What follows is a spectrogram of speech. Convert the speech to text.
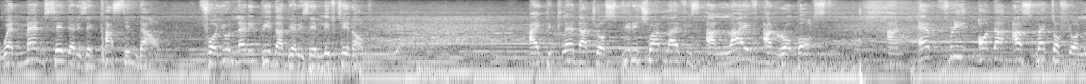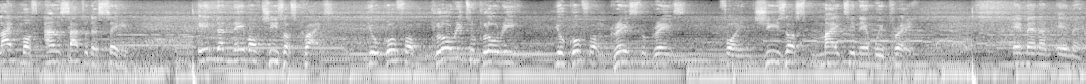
when men say there is a casting down, for you let it be that there is a lifting up. I declare that your spiritual life is alive and robust and every other aspect of your life must answer to the same. In the name of Jesus Christ you go from glory to glory you go from grace to grace. For in Jesus mighty name we pray. Amen and amen.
